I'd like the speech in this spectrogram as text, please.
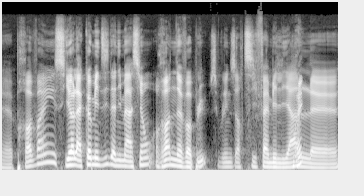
euh, province. Il y a la comédie d'animation Ron ne va plus, si vous voulez une sortie familiale. euh,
